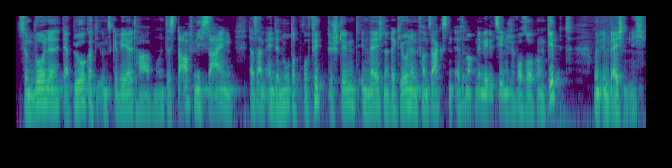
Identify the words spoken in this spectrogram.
zum Wohle der Bürger, die uns gewählt haben. Und es darf nicht sein, dass am Ende nur der Profit bestimmt, in welchen Regionen von Sachsen es noch eine medizinische Versorgung gibt und in welchen nicht.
